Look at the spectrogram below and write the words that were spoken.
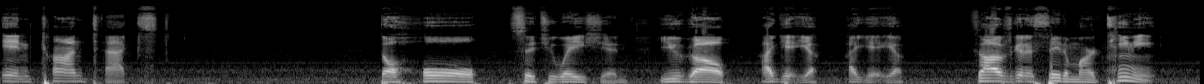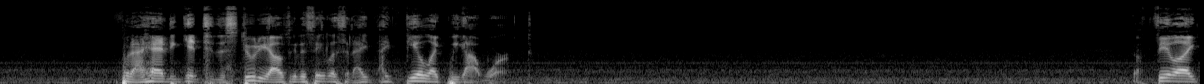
in context the whole situation, you go, I get you, I get you. So I was going to say to Martini, but I had to get to the studio. I was going to say, listen, I, I feel like we got worked. I feel like,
